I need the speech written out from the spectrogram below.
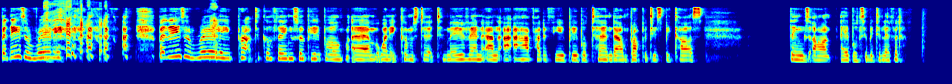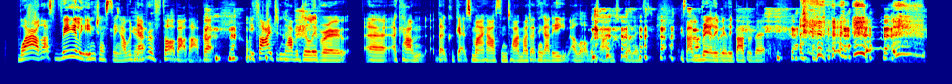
But these are really, but these are really practical things for people um, when it comes to, to moving. And I have had a few people turn down properties because things aren't able to be delivered. Wow, that's really interesting. I would yeah. never have thought about that. But no. if I didn't have a Deliveroo uh, account that could get to my house in time, I don't think I'd eat a lot of the time, to be honest, because exactly. I'm really, really bad with it.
